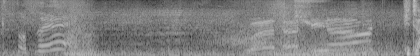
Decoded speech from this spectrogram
クソ強え私が Hita!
